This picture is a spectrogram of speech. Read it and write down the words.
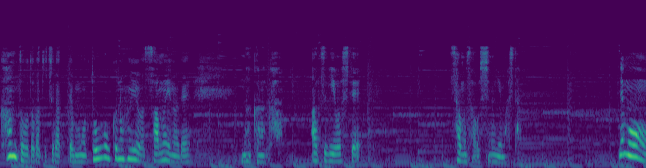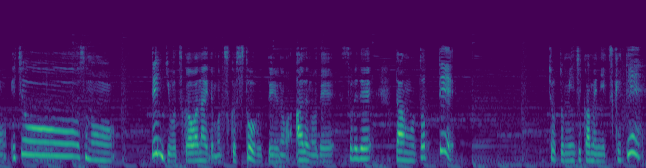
関東とかと違ってもう東北の冬は寒いので、なかなか厚着をして寒さをしのぎました。でも、一応、その、電気を使わないでもつくストーブっていうのはあるので、それで暖を取って、ちょっと短めにつけて、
